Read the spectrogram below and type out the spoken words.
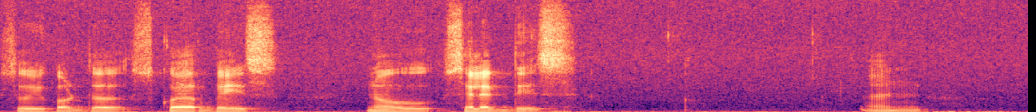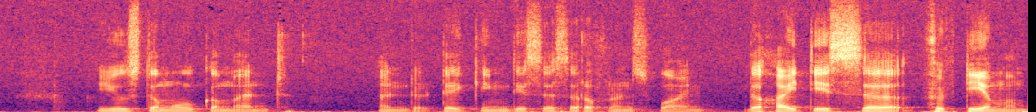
So you got the square base. Now select this and use the move command and taking this as a reference point. The height is uh, 50 mm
